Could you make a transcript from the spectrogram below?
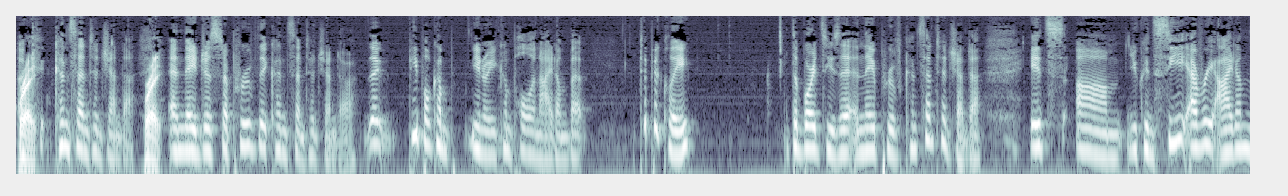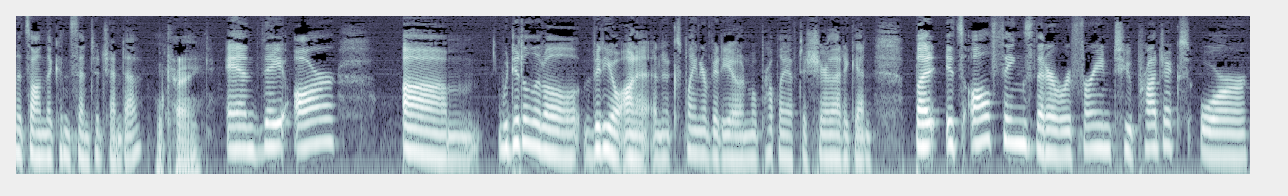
a Right. c- consent agenda, Right. And they just approve the consent agenda. They, people can, you know, you can pull an item, but typically the board sees it and they approve consent agenda. It's um, you can see every item that's on the consent agenda, Okay. and they are. Um, we did a little video on it, an explainer video, and we'll probably have to share that again. But it's all things that are referring to projects or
